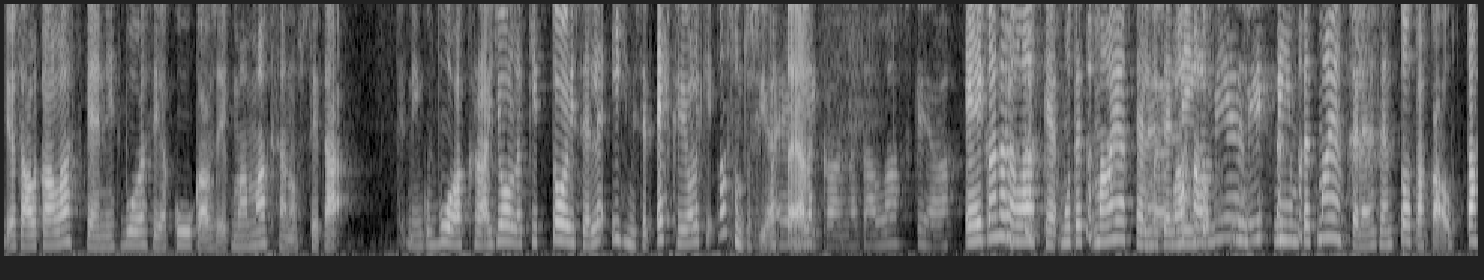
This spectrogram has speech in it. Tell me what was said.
jos alkaa laskea niitä vuosia, kuukausia, kun mä oon maksanut sitä niin kuin vuokraa jollekin toiselle ihmiselle, ehkä jollekin asuntosijoittajalle. Ei kannata laskea. Ei kannata laskea, mutta et mä ajattelen Tulee sen, paha niin kuin, mieli. niin, mutta et mä ajattelen sen tota kautta,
